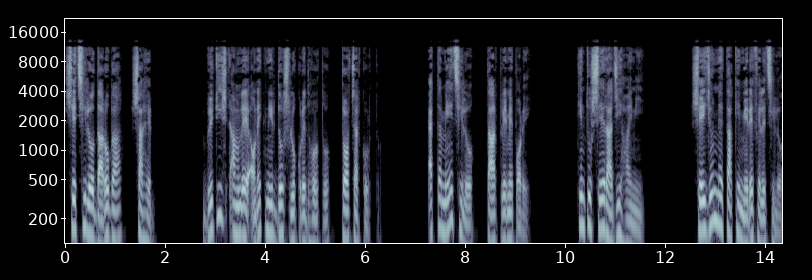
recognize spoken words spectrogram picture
সে ছিল দারোগা সাহেব। ব্রিটিশ আমলে অনেক নির্দোষ লোকরে ধরত, টর্চার করত। একটা মেয়ে ছিল, তার প্রেমে পড়ে। কিন্তু সে রাজি হয়নি। সেই জন্যে তাকে মেরে ফেলেছিল।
